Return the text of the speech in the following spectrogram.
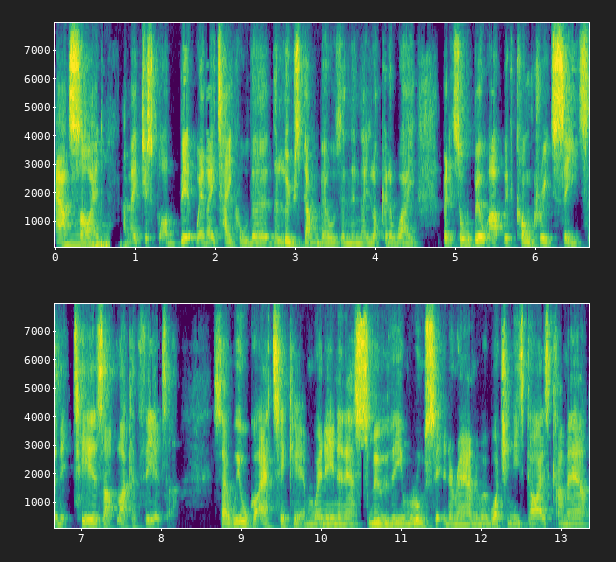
outside, mm. and they've just got a bit where they take all the the loose dumbbells and then they lock it away. But it's all built up with concrete seats, and it tears up like a theatre. So we all got our ticket and went in and our smoothie, and we're all sitting around and we're watching these guys come out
